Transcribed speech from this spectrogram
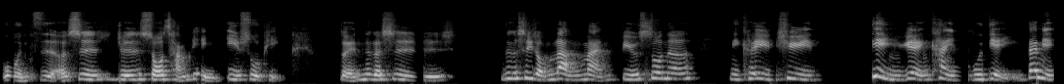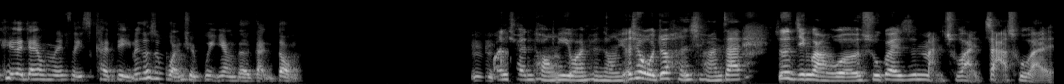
文字，而是就是收藏品、艺术品。对，那个是那个是一种浪漫。比如说呢，你可以去电影院看一部电影，但你也可以在家用 Netflix 看电影，那个是完全不一样的感动。嗯，完全同意，完全同意。而且我就很喜欢在，就是尽管我的书柜是满出来、炸出来，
